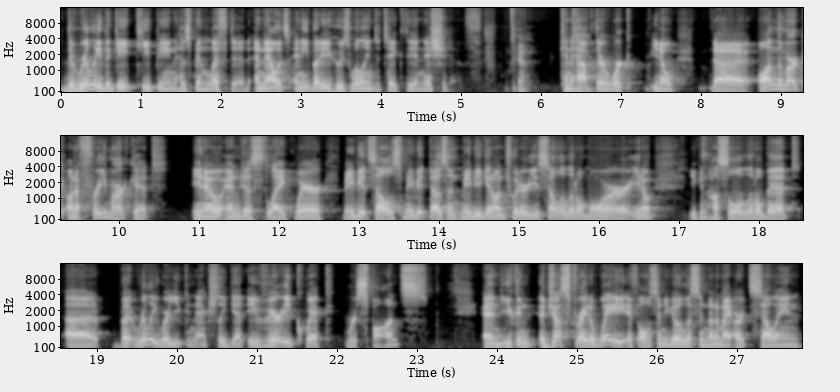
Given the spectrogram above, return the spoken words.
the really the gatekeeping has been lifted, and now it's anybody who's willing to take the initiative yeah. can have their work, you know, uh, on the market on a free market, you know, and just like where maybe it sells, maybe it doesn't. Maybe you get on Twitter, you sell a little more, you know, you can hustle a little bit, uh, but really where you can actually get a very quick response. And you can adjust right away if all of a sudden you go, listen, none of my art's selling.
